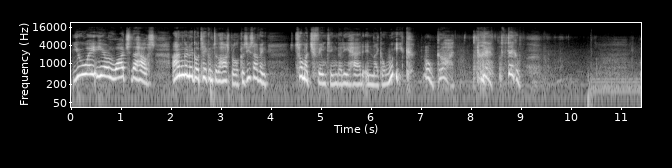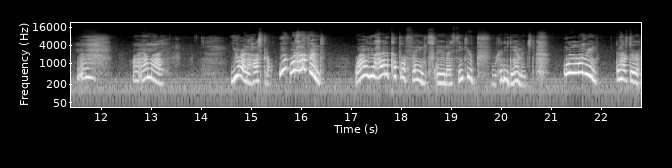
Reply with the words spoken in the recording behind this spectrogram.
You wait here and watch the house. I'm gonna go take him to the hospital because he's having so much fainting that he had in like a week. Oh God. Okay, let's take him. Where am I? You are in a hospital. What? What happened? Well, you had a couple of faints, and I think you're pretty damaged. What does that mean? Gonna have to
